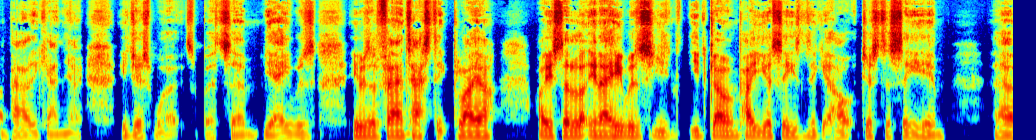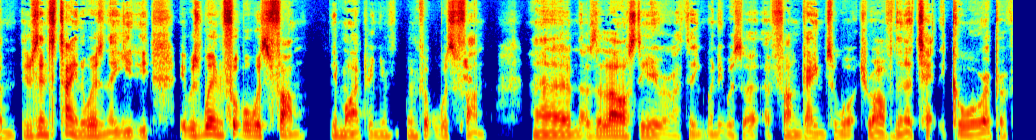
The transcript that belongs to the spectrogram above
And Paolo Canio, it just worked. But um, yeah, he was he was a fantastic player. I used to, you know, he was you'd, you'd go and pay your season ticket ho- just to see him. Um, it was entertaining, wasn't it? You, you, it was when football was fun, in my opinion. When football was fun, um, that was the last era, I think, when it was a, a fun game to watch rather than a technical or a prof-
